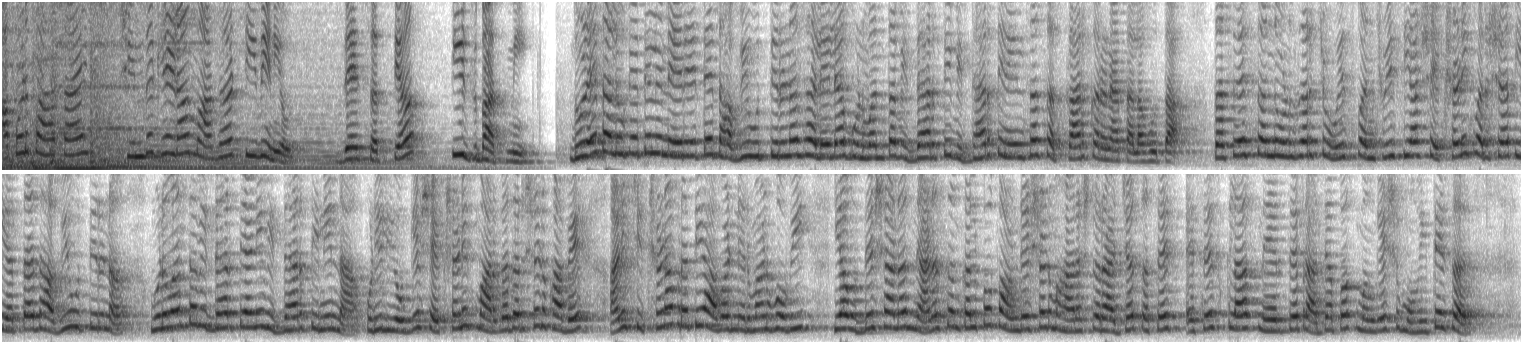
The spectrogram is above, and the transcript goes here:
आपण पाहताय शिंदखेडा माझा टीव्ही न्यूज. जे सत्य तीच बातमी. धुळे तालुक्यातील नेरे ते दहावी उत्तीर्ण झालेल्या गुणवंत विद्यार्थी विद्यार्थिनींचा सत्कार करण्यात आला होता. तसेच सन दोन हजार चोवीस पंचवीस या शैक्षणिक वर्षात इयत्ता दहावी उत्तीर्ण गुणवंत विद्यार्थी आणि विद्यार्थिनींना पुढील योग्य शैक्षणिक मार्गदर्शन व्हावे आणि शिक्षणाप्रती आवड निर्माण होवी या उद्देशानं ज्ञानसंकल्प फाउंडेशन महाराष्ट्र राज्य तसेच एस एस क्लास नेरचे प्राध्यापक मंगेश मोहिते सर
